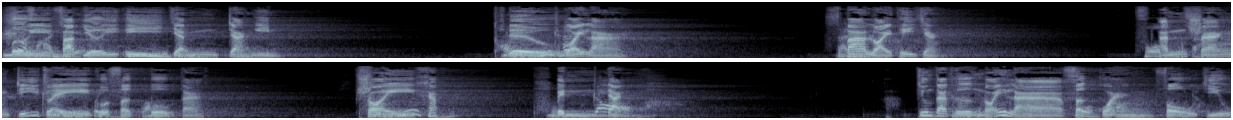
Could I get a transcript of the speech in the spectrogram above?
Mười Pháp giới y chánh trang nghiêm. Đều gọi là Ba loại thế gian. Ánh sáng trí tuệ của Phật Bồ Tát. Soi khắp bình đẳng. Chúng ta thường nói là phật quan phổ chiếu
